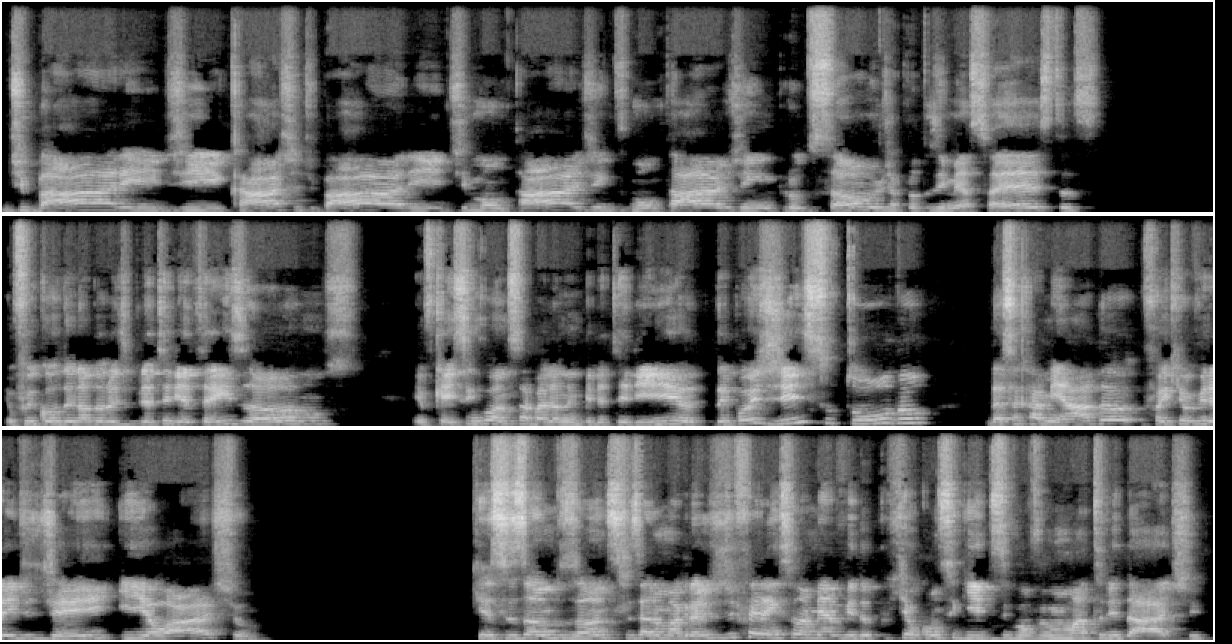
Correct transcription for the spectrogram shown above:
de bar e de caixa de bar e de montagem, desmontagem, produção, já produzi minhas festas. Eu fui coordenadora de bilheteria três anos. Eu fiquei cinco anos trabalhando em bilheteria. Depois disso tudo, dessa caminhada, foi que eu virei DJ e eu acho que esses anos antes fizeram uma grande diferença na minha vida porque eu consegui desenvolver uma maturidade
